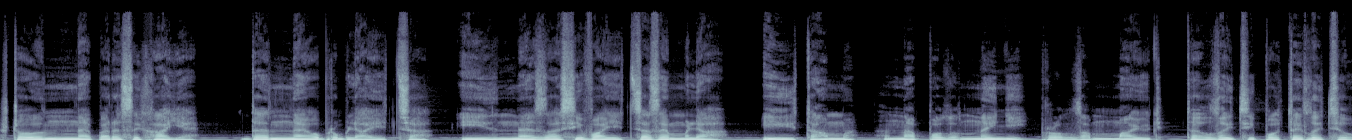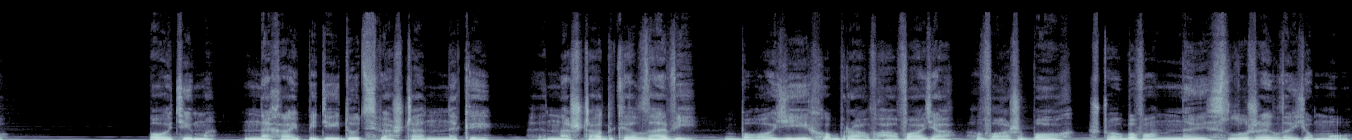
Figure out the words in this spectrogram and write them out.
що не пересихає, де не обробляється і не засівається земля, і там на полонині проламають телиці потилицю. Потім нехай підійдуть священники, нащадки леві, бо їх обрав Гавая, ваш Бог, щоб вони служили йому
